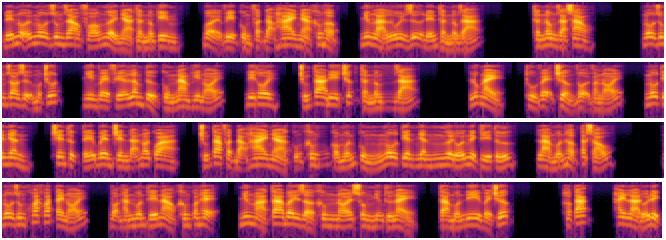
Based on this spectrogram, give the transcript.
đến nỗi ngô dung giao phó người nhà thần nông kim, bởi vì cùng phật đạo hai nhà không hợp, nhưng là lui giữ đến thần nông giá. Thần nông giá sao? Ngô dung do dự một chút, nhìn về phía lâm tử cùng nam hy nói, đi thôi, chúng ta đi trước thần nông giá. Lúc này, thủ vệ trưởng vội và nói, ngô tiên nhân, trên thực tế bên trên đã nói qua, chúng ta phật đạo hai nhà cũng không có muốn cùng ngô tiên nhân ngươi đối nghịch gì tứ, là muốn hợp tác sáu. Ngô dung khoát khoát tay nói, bọn hắn muốn thế nào không quan hệ, nhưng mà ta bây giờ không nói xung những thứ này, ta muốn đi về trước. Hợp tác hay là đối địch?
